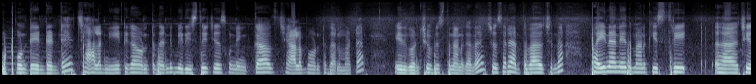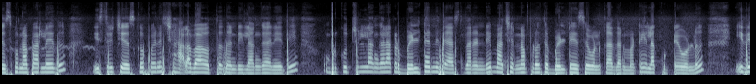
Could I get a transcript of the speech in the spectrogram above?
కుట్టుకుంటే ఏంటంటే చాలా నీట్గా ఉంటుందండి. మీరు ఇస్త్రీ చేసుకుంటే ఇంకా చాలా బాగుంటుంది అనమాట ఇదిగోండి చూపిస్తున్నాను కదా. చూసారా? ఎంత బాగా వచ్చిందో. పైన అనేది మనకి ఇస్త్రీ చేసుకున్న చేసుకున్నా పర్లేదు. ఇస్త్రీ చేసుకోకపోయినా చాలా బాగా వస్తుందండి ఈ లంగా అనేది. ఇప్పుడు కుచ్చుల లంగాలు అక్కడ బెల్ట్ అనేది వేస్తున్నారండి. మా చిన్నప్పుడు అయితే బెల్ట్ వేసేవాళ్ళు కాదనమాట ఇలా కుట్టేవాళ్ళు. ఇది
